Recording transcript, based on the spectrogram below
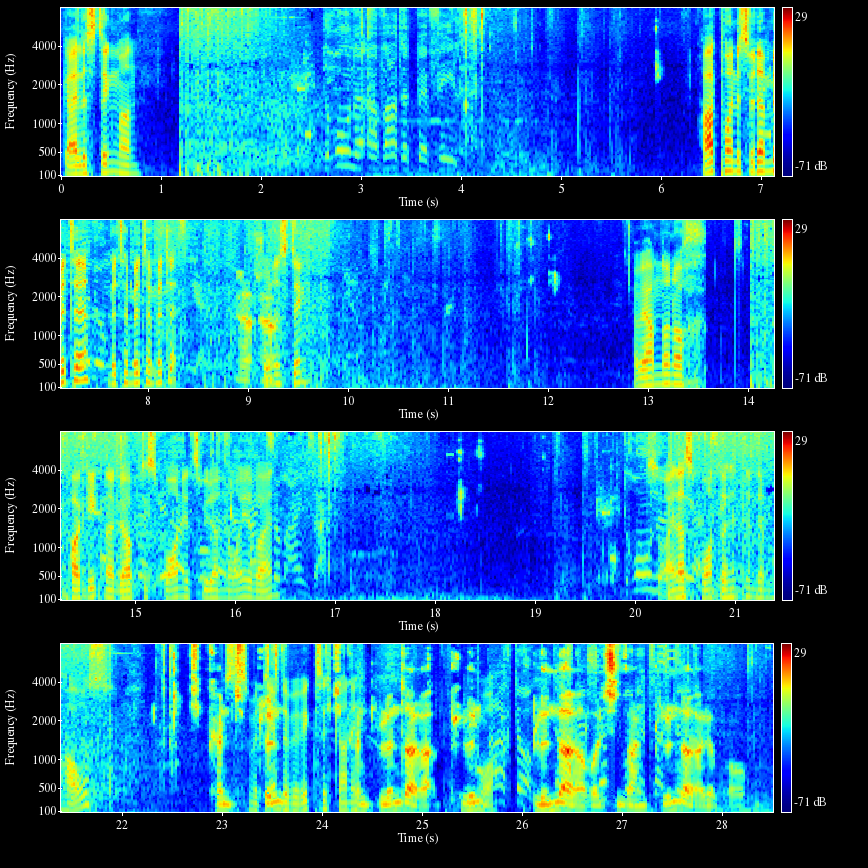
Geiles Ding, Mann. Drohne erwartet Befehle. Hardpoint ist wieder Mitte. Mitte, Mitte, Mitte. Ja, ja. Schönes Ding. Aber wir haben nur noch ein paar Gegner gehabt, die spawnen jetzt wieder neu rein. So, einer spawnt da hinten in dem Haus. Ich könnte mit dem? Der bewegt sich ich gar nicht. könnt Plünderer, Plün Oh. Plünderer wollte ich schon sagen, Plünderer gebrauchen.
